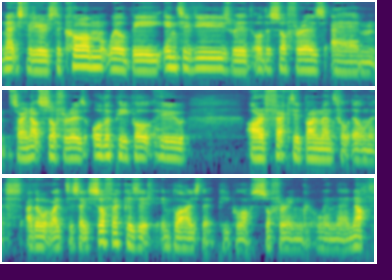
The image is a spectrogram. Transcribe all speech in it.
next videos to come will be interviews with other sufferers, um, sorry, not sufferers, other people who are affected by mental illness. I don't like to say suffer because it implies that people are suffering when they're not,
